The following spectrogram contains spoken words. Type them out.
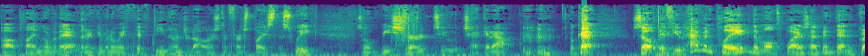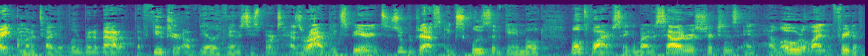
uh, playing over there. They're giving away $1,500 to first place this week, so be sure to check it out. okay. So if you haven't played the multiplier segment, then great, I'm going to tell you a little bit about it. The future of daily fantasy sports has arrived. Experience SuperDraft's exclusive game mode multiplier. Say goodbye to salary restrictions and hello to lineup freedom.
